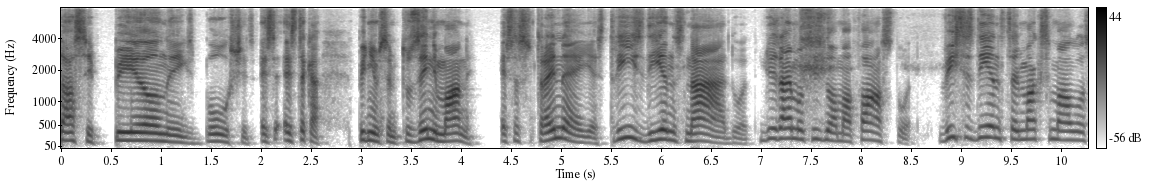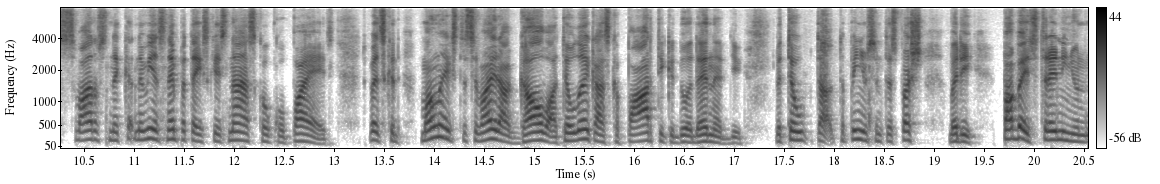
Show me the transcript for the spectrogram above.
Tas ir pilnīgs bullshit. Es, es tā kā, pieņemsim, tu zini mani, es esmu trenējies trīs dienas nēdot. Ja Raimons izdomā fāstot, Visas dienas ceļ maksimālos svarus. Neka, neviens nepateiks, ka es neesmu kaut ko paēdis. Tāpēc, kad, man liekas, tas ir vairāk galvā. Tev liekas, ka pārtika dod enerģiju. Bet tev, tā, tā pieņemsim, tas pašs, vai arī pabeidz treniņu un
